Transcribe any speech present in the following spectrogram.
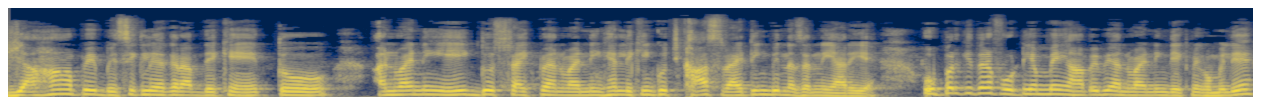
यहाँ पे बेसिकली अगर आप देखें तो अनवाइंडिंग एक दो स्ट्राइक पे अनवाइंडिंग है लेकिन कुछ खास राइटिंग भी नज़र नहीं आ रही है। ऊपर की तरफ़ ओ में यहाँ पे भी अनवाइंडिंग देखने को मिली है।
